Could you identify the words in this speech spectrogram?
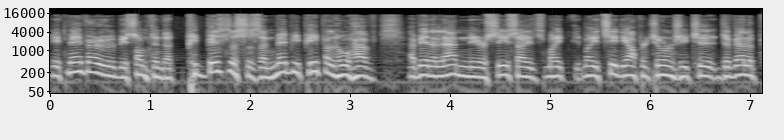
it may very well be something that p- businesses and maybe people who have a bit of land near seasides might might see the opportunity to develop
